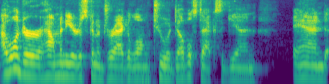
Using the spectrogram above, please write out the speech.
I wonder how many are just going to drag along to a double stacks again. And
